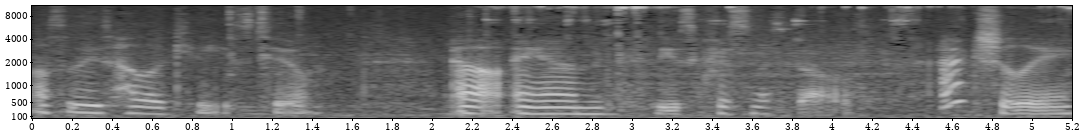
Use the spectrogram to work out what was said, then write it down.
Also these Hello Kitties too. Uh, and these Christmas bells. Actually,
